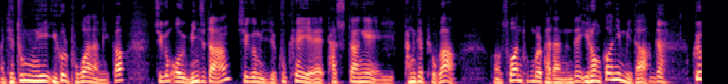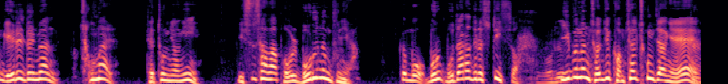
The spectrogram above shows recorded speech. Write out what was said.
아니, 대통령이 이걸 보고 안 합니까? 지금 어 민주당 지금 이제 국회에 다수당의 당 대표가 어, 소환 통보를 받았는데 이런 건입니다. 네. 그럼 예를 들면 정말 대통령이 이 수사와 법을 모르는 분이야. 그 뭐 못 알아들을 수도 있어. 아, 이분은 전직 검찰총장에 네.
